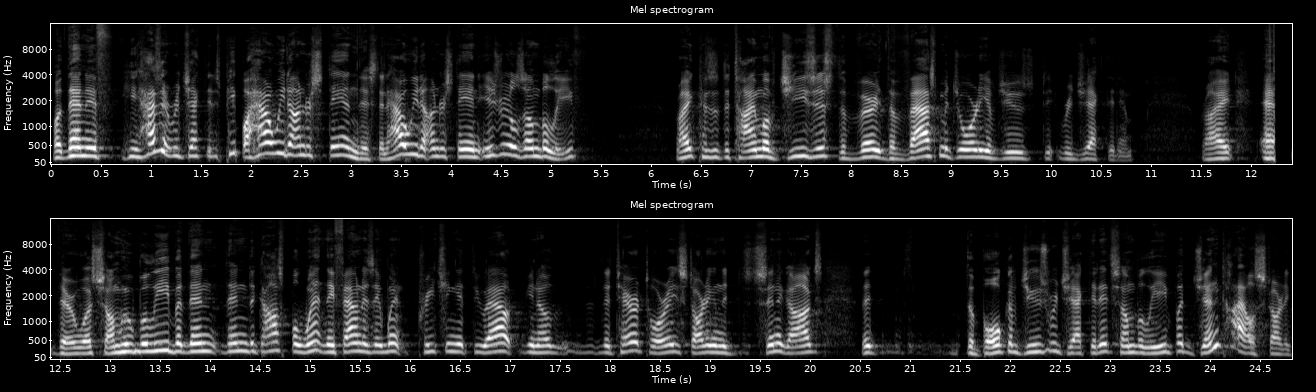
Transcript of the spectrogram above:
But then, if he hasn't rejected his people, how are we to understand this? Then, how are we to understand Israel's unbelief right? Because at the time of Jesus, the, very, the vast majority of Jews rejected him, right? And there was some who believed, but then, then the gospel went. They found as they went preaching it throughout, you know, the territories, starting in the synagogues, that the bulk of Jews rejected it. Some believed, but Gentiles started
